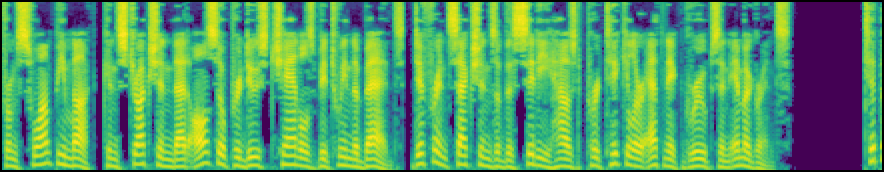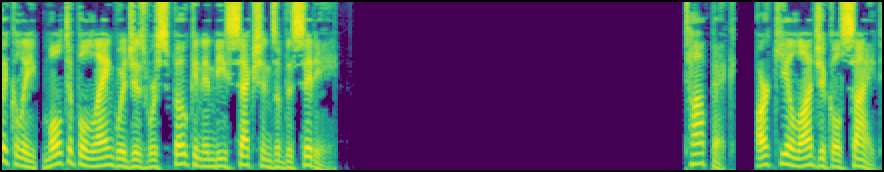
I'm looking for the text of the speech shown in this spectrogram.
from swampy muck, construction that also produced channels between the beds. Different sections of the city housed particular ethnic groups and immigrants. Typically, multiple languages were spoken in these sections of the city. Archaeological site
